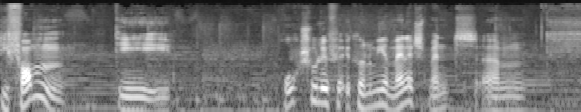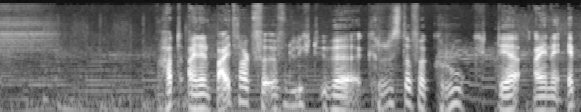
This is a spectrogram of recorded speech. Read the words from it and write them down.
die FOM, die Hochschule für Ökonomie und Management, ähm, hat einen Beitrag veröffentlicht über Christopher Krug, der eine App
